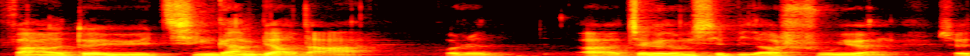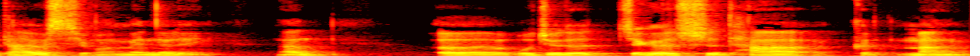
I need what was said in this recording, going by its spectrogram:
反而对于情感表达或者呃这个东西比较疏远。所以他又喜欢 Mandolin，那呃，我觉得这个是他蛮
